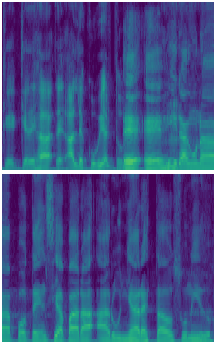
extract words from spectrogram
que, que deja de- al descubierto. ¿Es, es Irán una potencia para aruñar a Estados Unidos?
